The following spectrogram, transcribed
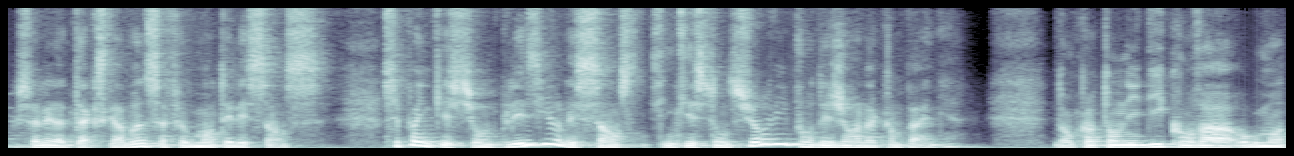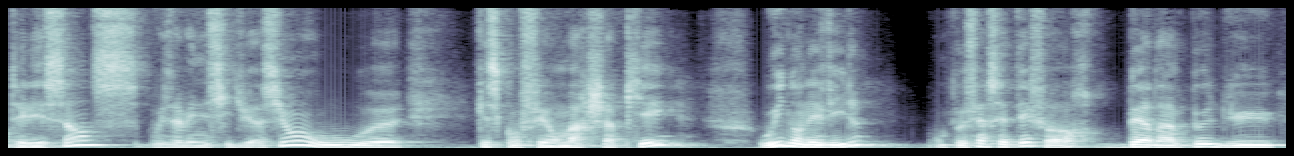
Vous savez, la taxe carbone, ça fait augmenter l'essence. C'est pas une question de plaisir, l'essence. C'est une question de survie pour des gens à la campagne. Donc, quand on y dit qu'on va augmenter l'essence, vous avez une situation où, euh, qu'est-ce qu'on fait? On marche à pied? Oui, dans les villes. On peut faire cet effort. Perdre un peu du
